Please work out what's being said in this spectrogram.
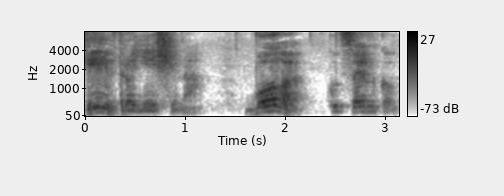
Київ Троєщина. Вова Куценко.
